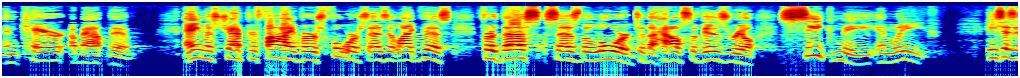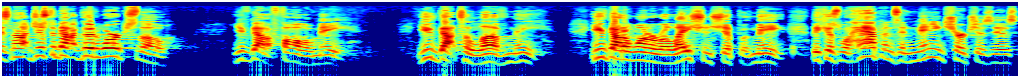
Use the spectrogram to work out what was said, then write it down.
and care about them. Amos chapter 5, verse 4 says it like this For thus says the Lord to the house of Israel, Seek me and leave. He says it's not just about good works, though. You've got to follow me, you've got to love me. You've got to want a relationship with me. Because what happens in many churches is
